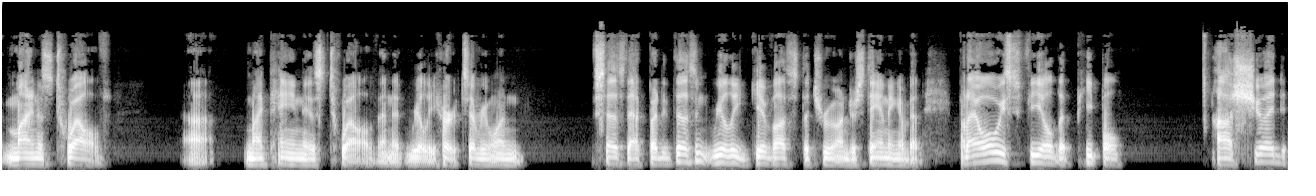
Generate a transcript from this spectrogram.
minus 12. Uh, my pain is 12 and it really hurts. Everyone says that, but it doesn't really give us the true understanding of it. But I always feel that people uh, should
